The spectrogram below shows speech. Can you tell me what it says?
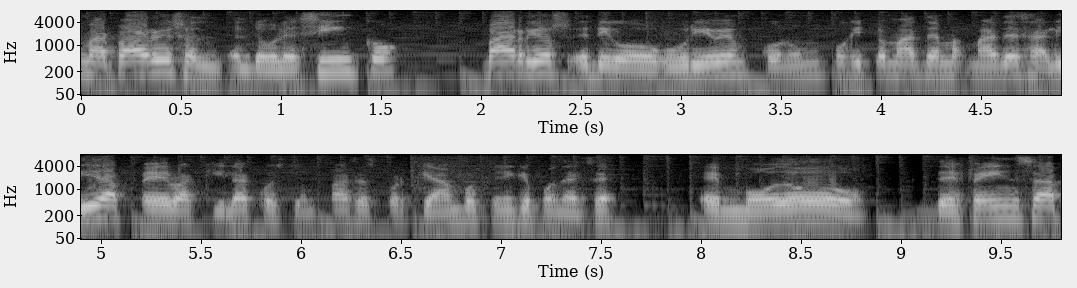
Mar Barrios, el, doble 5. Barrios, eh, digo, Uribe con un poquito más de, más de salida, pero aquí la cuestión pasa es porque ambos tienen que ponerse en modo defensa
